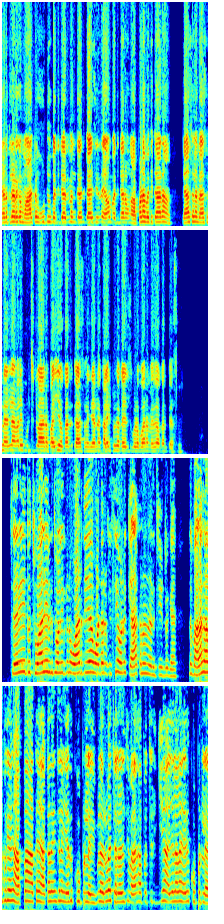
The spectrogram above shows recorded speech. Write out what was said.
கிணத்துல கிடக்க மாட்டை வீட்டுக்கு பத்திட்டாரு வந்து பேசிட்டு எவன் பத்திட்டாரு உங்க அப்பனா பத்திட்டாராம். பேசலாம் பேசலாம். எல்லா வேலையும் முடிச்சிட்டு வர பையன் உட்காந்து பேசலாம். ஏன்னா கலெக்டருக்கா கையெழுத்து போட போறேன். மெதுவா உட்காந்து பேசலாம். சரி இப்ப சுவாலி இருக்கு சுவாலி இருக்குன்னு ஓடுதியா ஓடுற விஷயம் ஒண்ணு கேட்கணும்னு நினைச்சிட்டு இருக்கேன். இந்த வளகாப்புக்கு எங்க அப்பா அக்கா அக்கா எல்லாம் எதுக்கு கூப்பிடல? இவ்வளவு ரூபா செலவழிச்சு வளகாப்பு வச்சிருக்கியா? அதெல்லாம் எதுக்கு கூப்பிடல?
